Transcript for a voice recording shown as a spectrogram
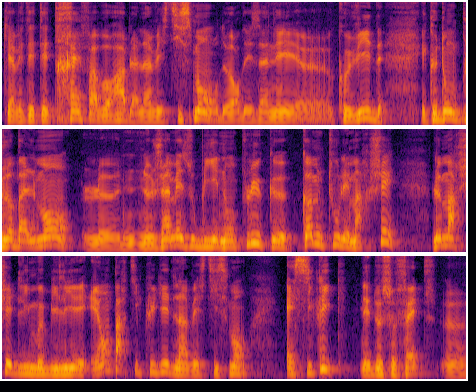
qui avait été très favorable à l'investissement en dehors des années euh, Covid et que donc globalement ne jamais oublier non plus que comme tous les marchés, le marché de l'immobilier et en particulier de l'investissement est cyclique. Et de ce fait euh,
